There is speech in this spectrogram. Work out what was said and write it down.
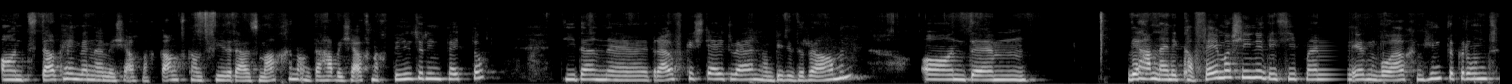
Und da können wir nämlich auch noch ganz, ganz viel daraus machen. Und da habe ich auch noch Bilder in petto, die dann äh, draufgestellt werden und Bilderrahmen. Und ähm, wir haben eine Kaffeemaschine, die sieht man irgendwo auch im Hintergrund.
